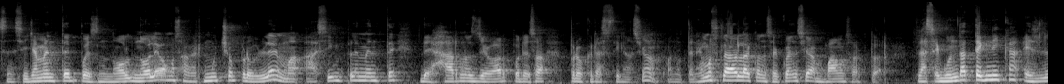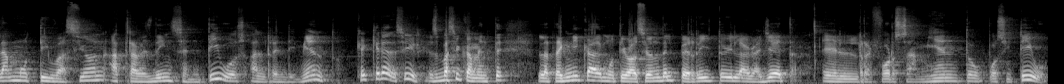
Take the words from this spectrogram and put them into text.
sencillamente pues no, no, le vamos a ver mucho problema a simplemente dejarnos llevar por esa procrastinación. Cuando tenemos clara la consecuencia vamos a actuar. La segunda técnica es la motivación a través de incentivos al rendimiento. ¿Qué quiere decir? Es básicamente la técnica de motivación del perrito y la galleta, el reforzamiento positivo.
